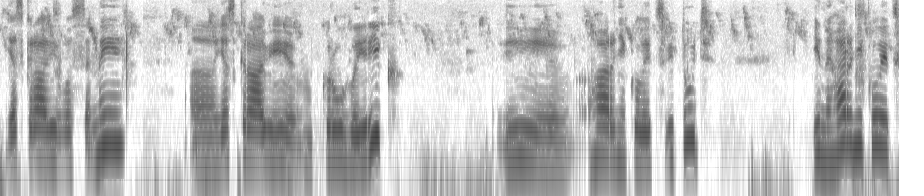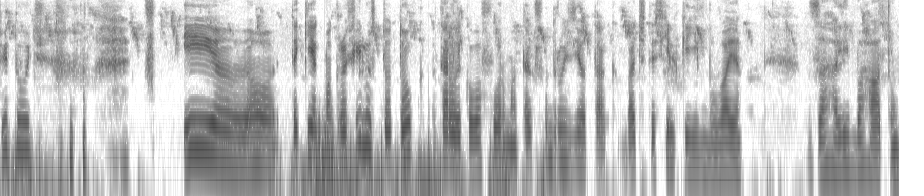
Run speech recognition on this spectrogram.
яскраві восени, е, яскраві круглий рік. І гарні, коли цвітуть, і не гарні, коли цвітуть. І о, такі, як макрофілюс, то, то карликова форма. Так що, друзі, отак. Бачите, скільки їх буває взагалі багато.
